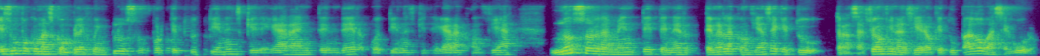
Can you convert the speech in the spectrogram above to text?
es un poco más complejo incluso, porque tú tienes que llegar a entender o tienes que llegar a confiar, no solamente tener, tener la confianza de que tu transacción financiera o que tu pago va seguro,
